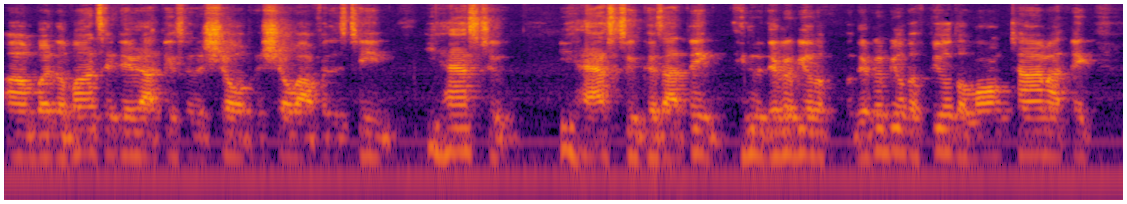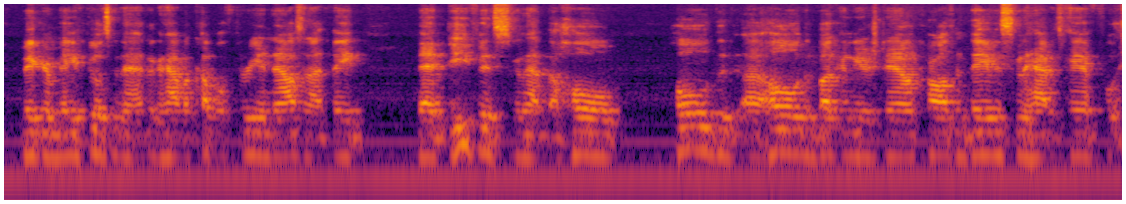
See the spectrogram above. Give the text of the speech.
Um, but Lavonte David, I think, is going to show up and show out for this team. He has to. He has to because I think they're going to be on the they're going to be on the field a long time. I think Baker Mayfield's going to have, to have a couple three and outs, and I think that defense is going to have to hold hold the uh, hold the Buccaneers down. Carlton Davis is going to have his hand full,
